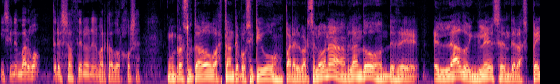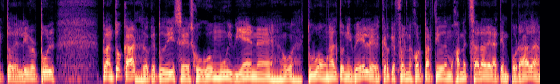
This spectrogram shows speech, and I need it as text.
y sin embargo 3 a 0 en el marcador, José. Un resultado bastante positivo para el Barcelona, hablando desde el lado inglés del aspecto del Liverpool plantó cara, lo que tú dices, jugó muy bien, eh, tuvo un alto nivel, eh, creo que fue el mejor partido de Mohamed Salah de la temporada,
